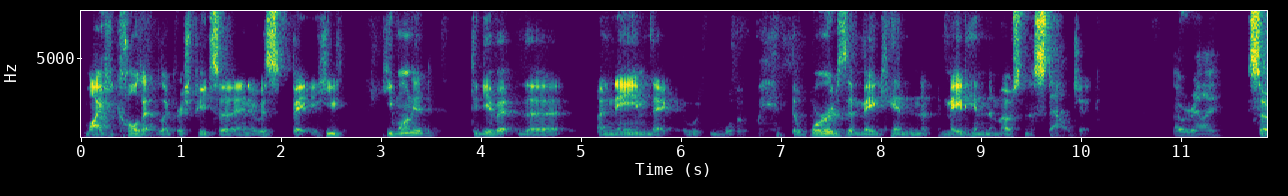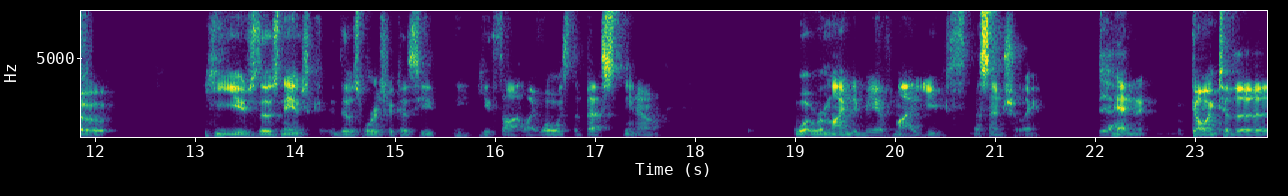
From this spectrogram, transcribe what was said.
why he called it licorice pizza, and it was he he wanted to give it the a name that w- the words that make him made him the most nostalgic. Oh really? So he used those names, those words, because he he thought like, what was the best, you know, what reminded me of my youth, essentially Yeah. and going to the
